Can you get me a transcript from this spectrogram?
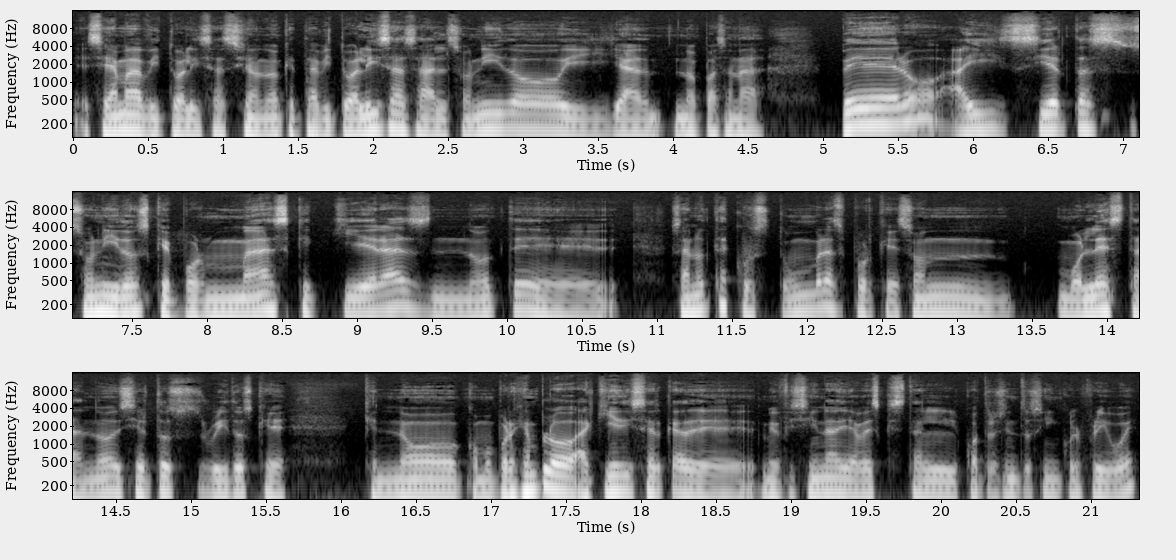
se llama habitualización, ¿no? Que te habitualizas al sonido y ya no pasa nada. Pero hay ciertos sonidos que por más que quieras no te, o sea, no te acostumbras porque son molestan, ¿no? Hay ciertos ruidos que, que no, como por ejemplo aquí cerca de mi oficina ya ves que está el 405, el freeway,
